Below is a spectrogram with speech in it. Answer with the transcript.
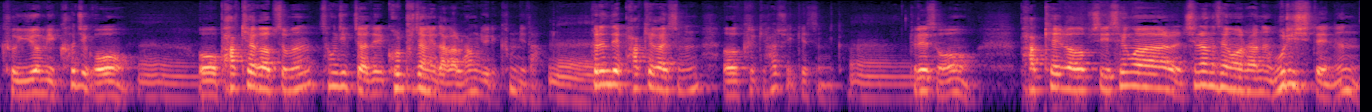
그 위험이 커지고 어, 박해가 없으면 성직자들이 골프장에 나갈 확률이 큽니다. 네. 그런데 박해가 있으면 어, 그렇게 할 수 있겠습니까? 음, 그래서 박해가 없이 생활 신앙생활하는 우리 시대는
